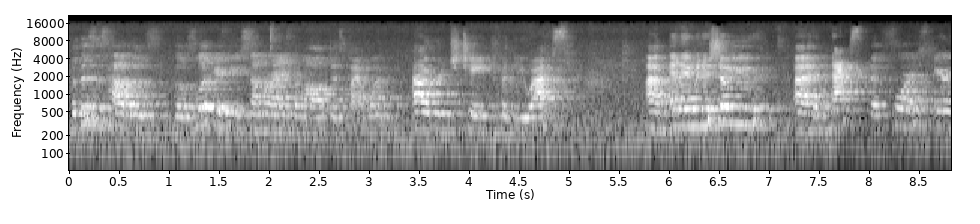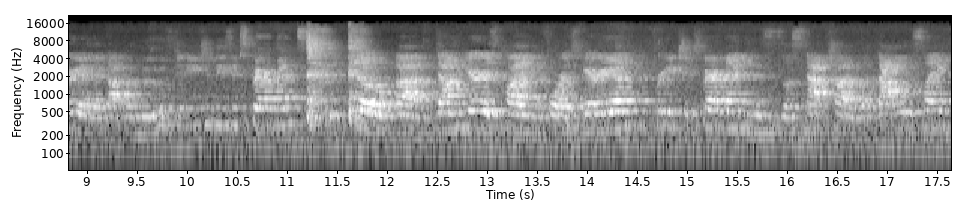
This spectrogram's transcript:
But this is how those, those look if you summarize them all just by one average change for the US. Um, and I'm going to show you uh, next the forest area that got removed in each of these experiments. So uh, down here is plotting the forest area for each experiment, and this is a snapshot of what that looks like.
